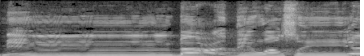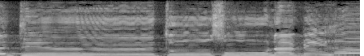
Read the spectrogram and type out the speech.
من بعد وصية توصون بها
